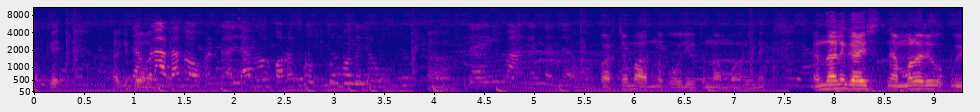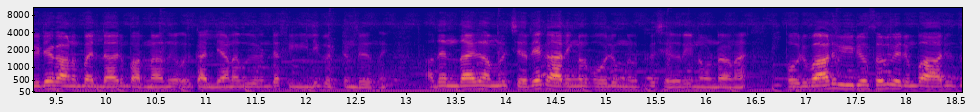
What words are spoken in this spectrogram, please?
ഓക്കെ. പഠിച്ചം മാറുന്ന കൂലി കിട്ടുന്ന അമ്മാവിന്. എന്തായാലും ഗൈസ് നമ്മളൊരു വീഡിയോ കാണുമ്പോൾ എല്ലാവരും പറഞ്ഞാൽ ഒരു കല്യാണ വീടിന്റെ ഫീൽ കിട്ടുന്നുണ്ട് എന്ന്. അതെന്തായാലും നമ്മൾ ചെറിയ കാര്യങ്ങൾ പോലും നിങ്ങൾക്ക് ഷെയർ ചെയ്യുന്നതുകൊണ്ടാണ്. ഇപ്പോൾ ഒരുപാട് വീഡിയോസുകൾ വരുമ്പോൾ ആരും ഇത്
